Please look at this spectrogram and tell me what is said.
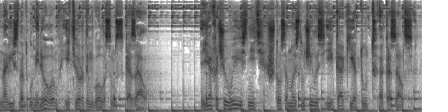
навис над Гумилевым и твердым голосом сказал «Я хочу выяснить, что со мной случилось и как я тут оказался,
